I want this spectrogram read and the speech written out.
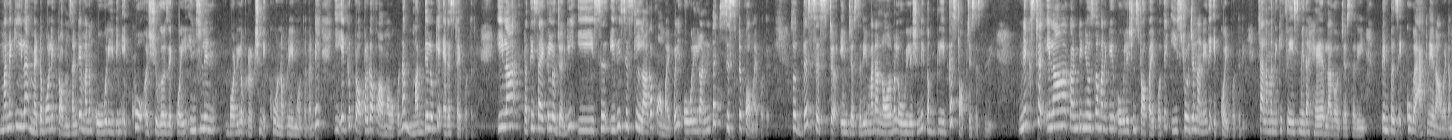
మనకి ఇలా మెటబాలిక్ ప్రాబ్లమ్స్ అంటే మనం ఓవర్ ఈటింగ్ ఎక్కువ uh, షుగర్స్ ఎక్కువ అయ్యి ఇన్సులిన్ బాడీలో ప్రొడక్షన్ ఎక్కువ ఉన్నప్పుడు ఏమవుతుందంటే ఈ ఎగ్ ప్రాపర్గా ఫామ్ అవ్వకుండా మధ్యలోకి అరెస్ట్ అయిపోతుంది. ఇలా ప్రతి సైకిల్లో జరిగి ఈ సి- ఇవి సిస్ట్ లాగా ఫామ్ అయిపోయి ఓవరీలో అంతా సిస్ట్ ఫామ్ అయిపోతుంది సో దిస్ సిస్ట్ ఏం చేస్తుంది? మన నార్మల్ ఓవిలేషన్ని కంప్లీట్గా స్టాప్ చేసేస్తుంది. నెక్స్ట్ ఇలా కంటిన్యూస్గా మనకి ఓవ్యులేషన్ స్టాప్ అయిపోతే ఈస్ట్రోజన్ అనేది ఎక్కువ అయిపోతుంది చాలామందికి ఫేస్ మీద హెయిర్ లాగా వచ్చేస్తుంది పింపుల్స్ ఎక్కువగా యాక్నే రావడం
